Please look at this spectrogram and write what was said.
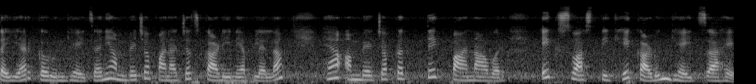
तयार करून घ्यायचा आणि आंब्याच्या पानाच्याच काडीने आपल्याला ह्या आंब्याच्या प्रत्येक पानावर एक स्वास्तिक हे काढून घ्यायचं आहे.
